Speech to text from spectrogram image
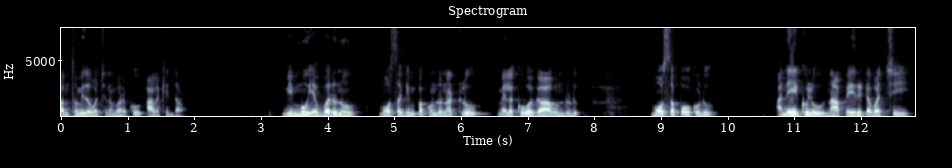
పంతొమ్మిదో వచనం వరకు ఆలకిద్దాం. మిమ్ము ఎవ్వరునూ మోసగింపకుండునట్లు మెలకువగా ఉండుడు. మోసపోకుడు. అనేకులు నా పేరిట వచ్చి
